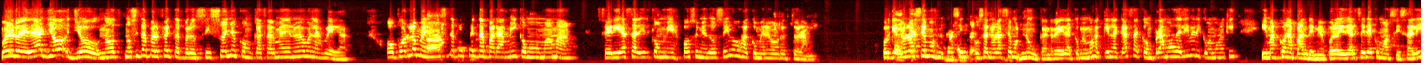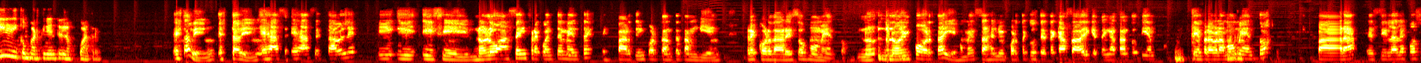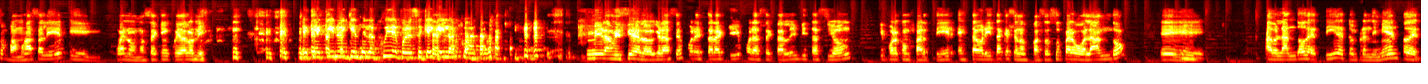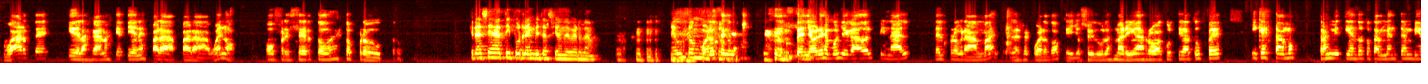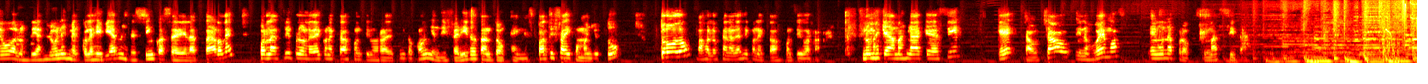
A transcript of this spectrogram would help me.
Bueno, en realidad yo, yo, no, no cita perfecta, pero sí sueño con casarme de nuevo en Las Vegas. O por lo menos, una ah. cita perfecta para mí como mamá sería salir con mi esposo y mis dos hijos a comer en un restaurante. Porque no lo hacemos casi, o sea, no lo hacemos nunca en realidad. Comemos aquí en la casa, compramos delivery y comemos aquí, y más con la pandemia. Pero lo ideal sería como así, salir y compartir entre los cuatro. Está bien, está bien, es, es aceptable y, y, y si no lo hacen frecuentemente, es parte importante también recordar esos momentos. No, no importa, y es un mensaje, no importa que usted esté casada y que tenga tanto tiempo, siempre habrá momentos para decirle al esposo, vamos a salir y bueno, no sé quién cuida a los niños. Es que aquí no hay quien te los cuide, por eso es que hay que ir los cuatro. Mira, mi cielo, gracias por estar aquí, por aceptar la invitación y por compartir esta horita que se nos pasó súper volando, eh, hablando de ti, de tu emprendimiento, de tu arte y de las ganas que tienes para, para bueno, ofrecer todos estos productos. Gracias a ti por la invitación, de verdad. Me gustó mucho. Bueno, señores, hemos llegado al final del programa. Les recuerdo que yo soy Douglas Marín, arroba cultiva tu fe, y que estamos transmitiendo totalmente en vivo los días lunes, miércoles y viernes de 5 a 6 de la tarde por la www.conectadoscontigoradio.com y en diferido tanto en Spotify como en YouTube, todo bajo los canales de Conectados Contigo Radio. No me queda más nada que decir que chao chao y nos vemos en una próxima cita.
